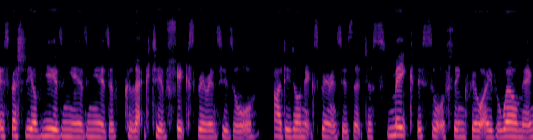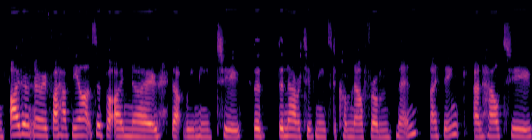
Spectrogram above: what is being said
especially of years and years and years of collective experiences or added on experiences that just make this sort of thing feel overwhelming. I don't know if I have the answer, but I know that we need to the the narrative needs to come now from men, I think, and how to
